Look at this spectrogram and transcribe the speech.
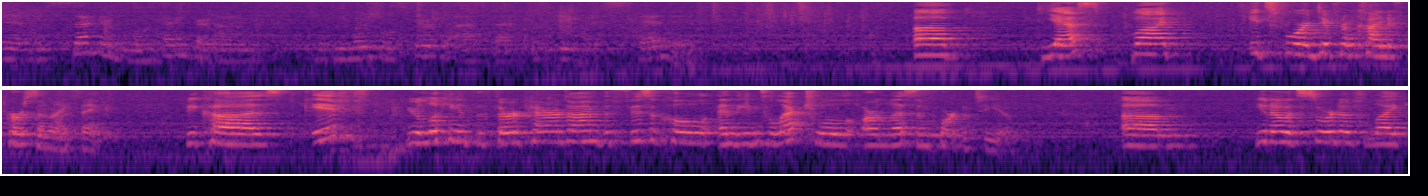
than the second one, second paradigm, with the emotional spiritual aspect is being extended. Uh, yes, but it's for a different kind of person, I think. Because if you're looking at the third paradigm, the physical and the intellectual are less important to you. Um, you know, it's sort of like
